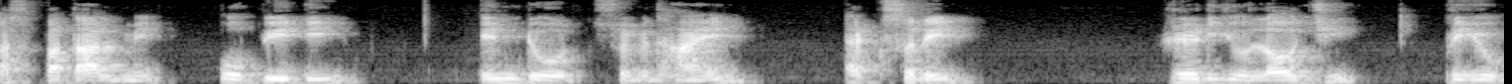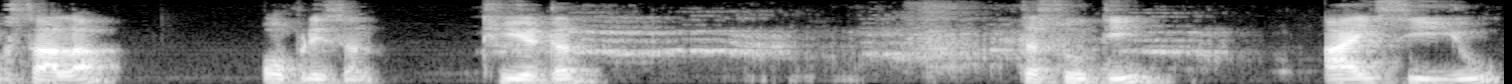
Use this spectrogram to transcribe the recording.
अस्पताल में ओपीडी इंडोर सुविधाएँ एक्सरे रेडियोलॉजी प्रयोगशाला ऑपरेशन थिएटर, प्रसूति, आईसीयू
